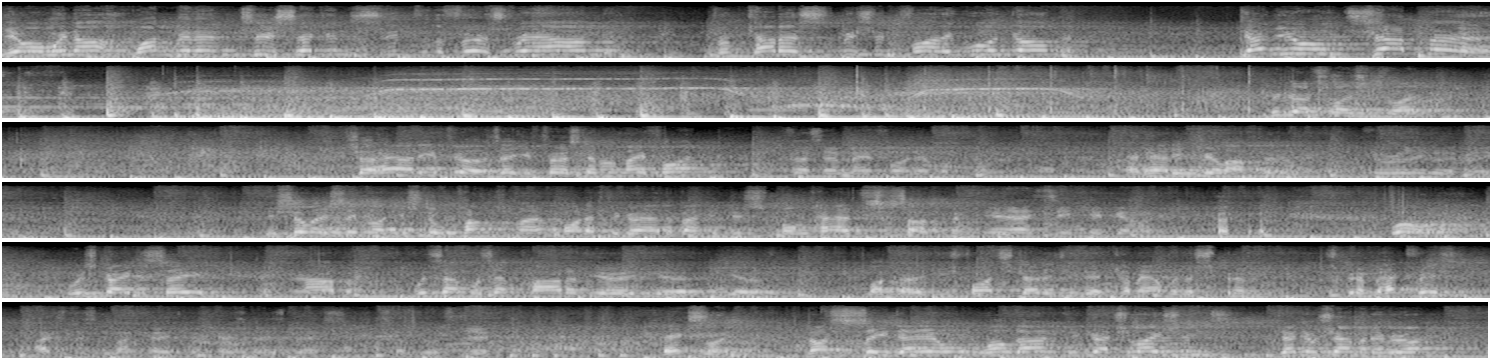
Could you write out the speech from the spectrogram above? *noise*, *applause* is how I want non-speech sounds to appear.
Your winner, one minute and two seconds into the first round from Kato Submission Fighting Wollongong, Daniel Chapman. Congratulations, mate. So how do you feel? Is that your first MMA fight? First MMA fight ever. And how do you feel after it? Feel really good, really good. You still seem like you're still pumped, mate. Might have to go out the back and do some more pads or something. Yeah, that's it, keep going. *laughs* Well, it was great to see. Um, was that was that part of your your, your like a your fight strategy to come out with a spin and spin and back fist? I just listen to my coach. My coach knows best. Me what to do. Excellent. Nice to see Daniel. Well done. Congratulations, Daniel Chapman, everyone.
